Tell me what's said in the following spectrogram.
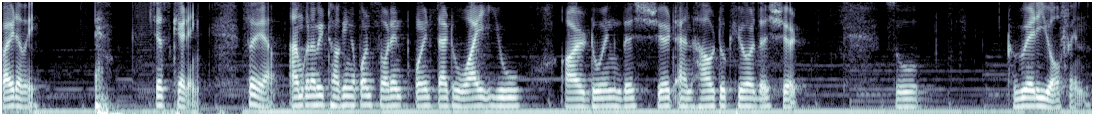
right away. Just kidding. So, yeah, I'm gonna be talking upon certain points that why you are doing this shit and how to cure this shit. So very often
